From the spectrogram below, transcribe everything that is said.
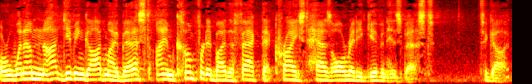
or when I'm not giving God my best, I am comforted by the fact that Christ has already given his best to God.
